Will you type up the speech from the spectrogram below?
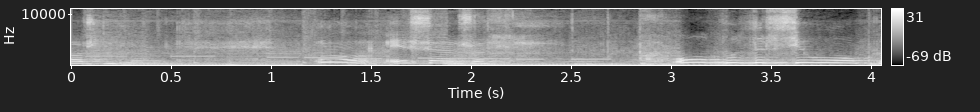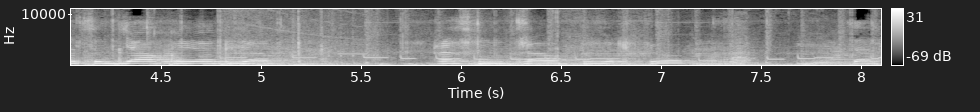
можна. О, і ще щось. О, позирці опиту. Дякую, як дякую. Раз не треба позирці опиту. Так.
